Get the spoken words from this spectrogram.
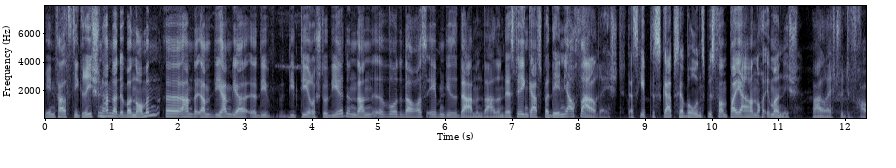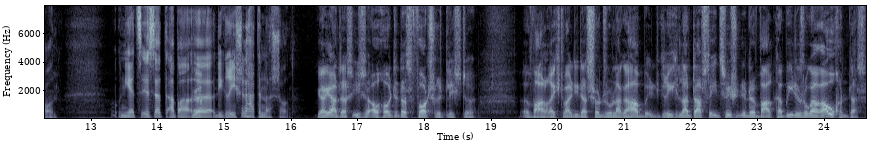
Jedenfalls, die Griechen haben das übernommen, äh, haben, haben, die haben ja äh, die, die Tiere studiert und dann äh, wurde daraus eben diese Damenwahl. Und deswegen gab es bei denen ja auch Wahlrecht. Das gibt es, gab es ja bei uns bis vor ein paar Jahren noch immer nicht. Wahlrecht für die Frauen. Und jetzt ist das aber, Ja. äh, die Griechen hatten das schon. Ja, ja, das ist auch heute das fortschrittlichste äh, Wahlrecht, weil die das schon so lange haben. In Griechenland darfst du inzwischen in der Wahlkabine sogar rauchen. Das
